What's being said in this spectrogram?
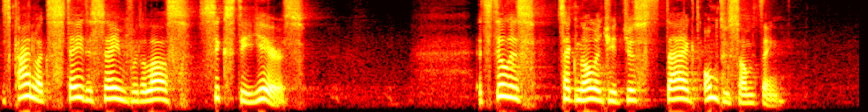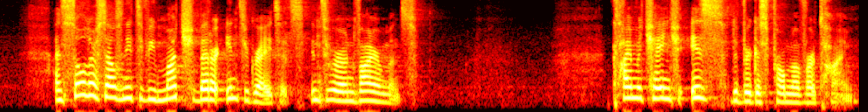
it's kind of like stayed the same for the last 60 years. It's still is technology just tagged onto something. And solar cells need to be much better integrated into our environment. Climate change is the biggest problem of our time.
